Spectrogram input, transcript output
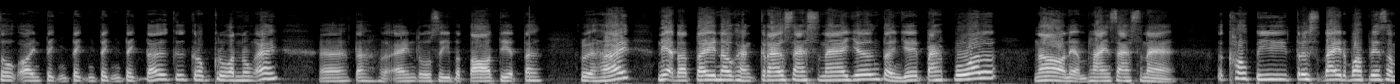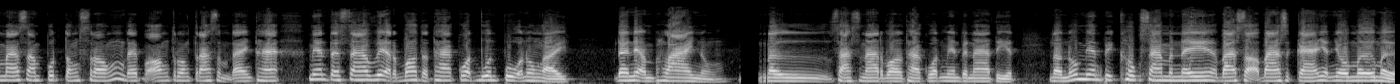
សោកឲ្យបន្តិចបន្តិចបន្តិចបន្តិចទៅគឺគ្រប់គ្រាន់នោះអីតើឯងរស់ស៊ីបន្តទៀតទៅរួចហើយអ្នកដតីនៅខាងក្រៅសាសនាយើងទៅនិយាយប៉ះពាល់ណអ្នកបំផ្លាញសាសនាខុសពីទ្រឹស្ដីរបស់ព្រះសម្មាសម្ពុទ្ធទាំងស្រុងដែលព្រះអង្គទ្រង់ត្រាស់សម្ដែងថា មានតែសាវករបស់តថាគត4ពួកនោះហើយដែលអ្នកបំផ្លាញនោះ នៅសាសនារបស់ថាគាត់មានពេលណាទៀតនៅនោះមានភិក្ខុសាមណេរបាសកបាសិកាញាតិញោមមើលមើល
